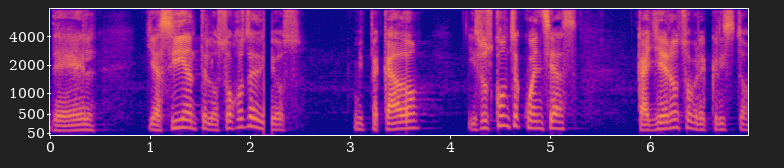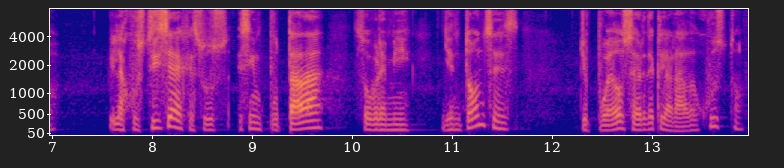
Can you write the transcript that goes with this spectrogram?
de Él. Y así ante los ojos de Dios, mi pecado y sus consecuencias cayeron sobre Cristo. Y la justicia de Jesús es imputada sobre mí. Y entonces yo puedo ser declarado justo.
